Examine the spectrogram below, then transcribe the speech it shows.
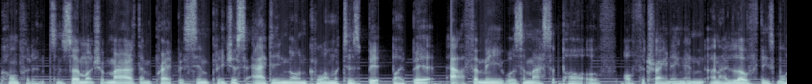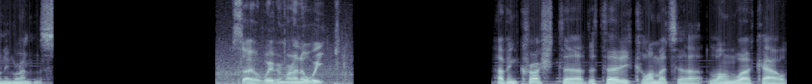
confidence. And so much of marathon prep is simply just adding on kilometers bit by bit. That for me was a massive part of, of the training, and, and I love these morning runs. So we've been running a week. Having crushed the, the 30 kilometer long workout,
